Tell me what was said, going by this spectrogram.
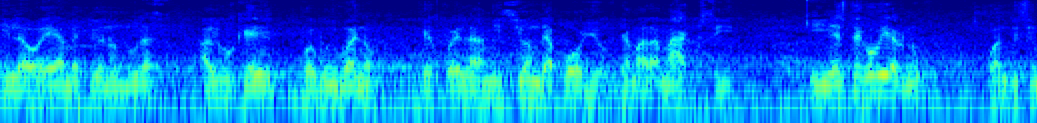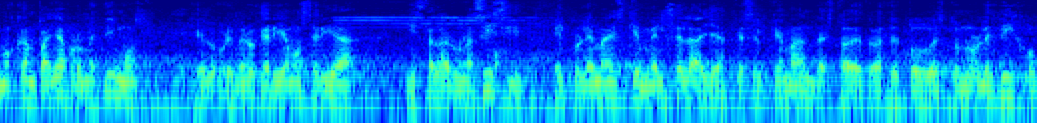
y la OEA metió en Honduras algo que fue muy bueno, que fue la misión de apoyo llamada MAXI. Y este gobierno, cuando hicimos campaña, prometimos que lo primero que haríamos sería instalar una SISI. El problema es que Mel Zelaya, que es el que manda, está detrás de todo esto, no les dijo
